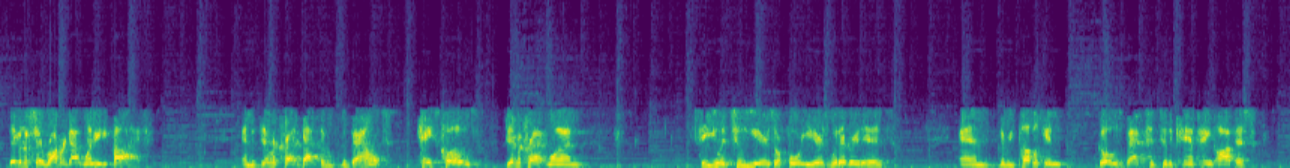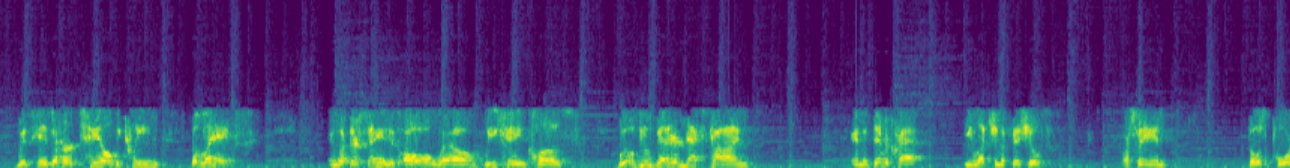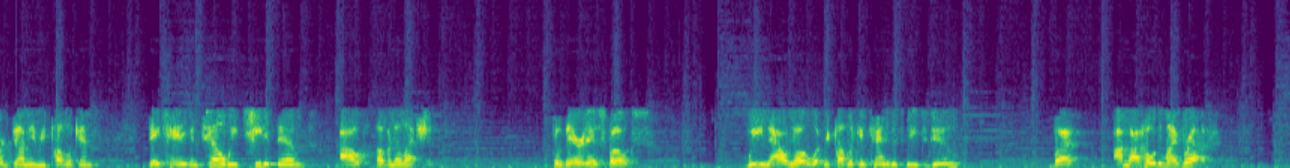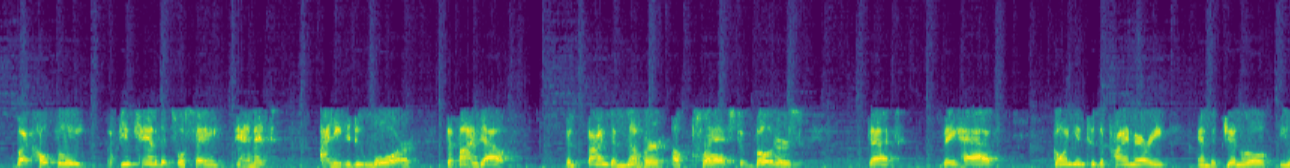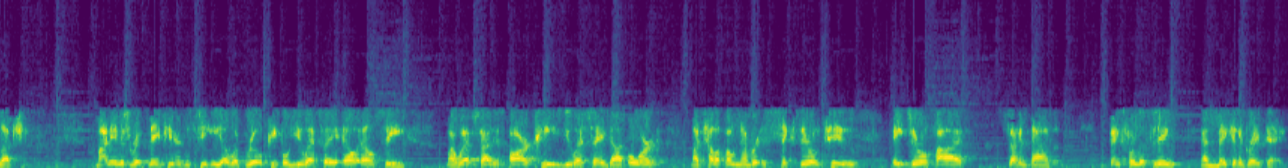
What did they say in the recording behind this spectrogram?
They're going to say Robert got 185. and the Democrat got the, the balance. Case closed. Democrat won. See you in two years or four years, whatever it is. And the Republican goes back to, to the campaign office with his or her tail between the legs. And what they're saying is, oh, well, we came close. We'll do better next time. And the Democrat election officials are saying, those poor dummy Republicans, they can't even tell we cheated them out of an election. So there it is, folks. We now know what Republican candidates need to do, but I'm not holding my breath. But hopefully, a few candidates will say, damn it, I need to do more to find out, to find the number of pledged voters that they have going into the primary and the general election. My name is Rick Napier, the CEO of Real People USA LLC. My website is rpusa.org. My telephone number is 602 805 7000. Thanks for listening and make it a great day.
